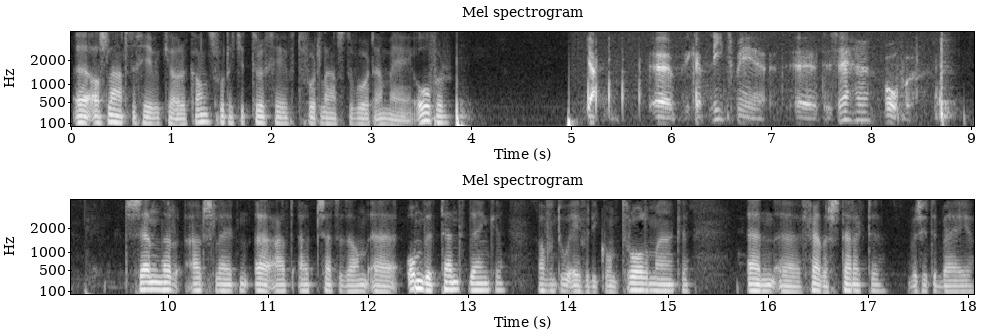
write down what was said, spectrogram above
Als laatste geef ik jou de kans voordat je teruggeeft voor het laatste woord aan mij. Over. Ja, ik heb niets meer te zeggen. Over. Zender uitsluiten, uit, uitzetten dan. om de tent denken. Af en toe even die controle maken. En eh, verder sterkte. We zitten bij je.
